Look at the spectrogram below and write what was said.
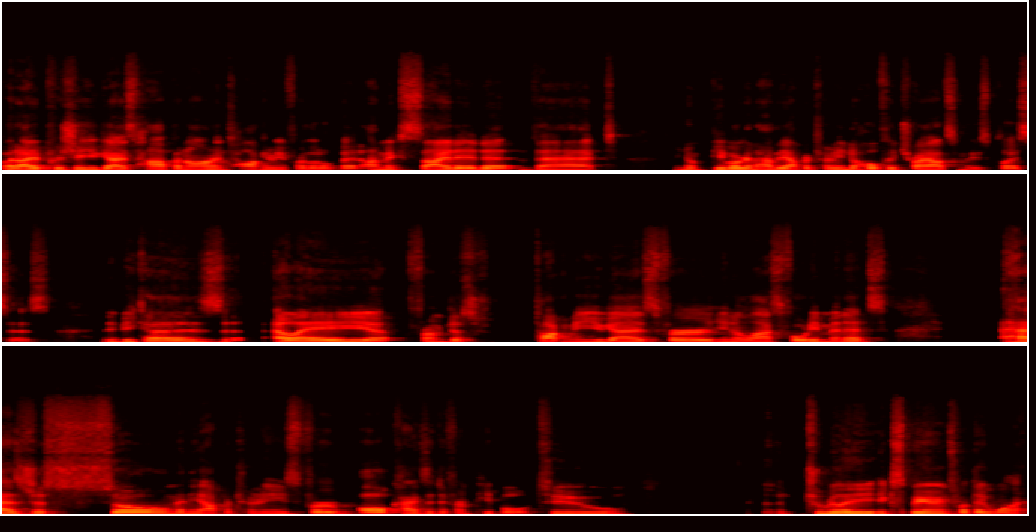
But I appreciate you guys hopping on and talking to me for a little bit. I'm excited that you know people are going to have the opportunity to hopefully try out some of these places because LA from just talking to you guys for you know the last 40 minutes has just so many opportunities for all kinds of different people to to really experience what they want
